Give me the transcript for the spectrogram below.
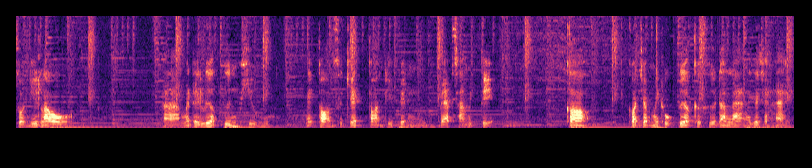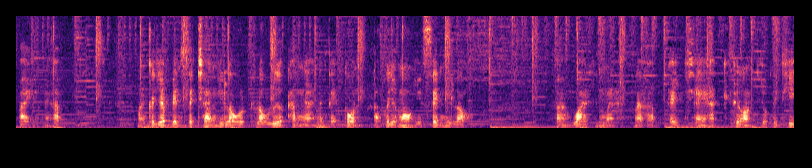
ส่วนที่เราอ่าไม่ได้เลือกพื้นผิวในตอนสเก็ตตอนที่เป็นแบบสามมิติ ก็ก็จะไม่ถูกเลือกก็คือด้านล่างก็จะหายไปนะครับ มันก็จะเป็นเซกชันที่เราเราเลือกทำงานตั้งแต่ต้น เราก็จะมองเห็นเส้นที่เราาวาดขึ้นมานะครับไอ้ใช้ External Geometry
